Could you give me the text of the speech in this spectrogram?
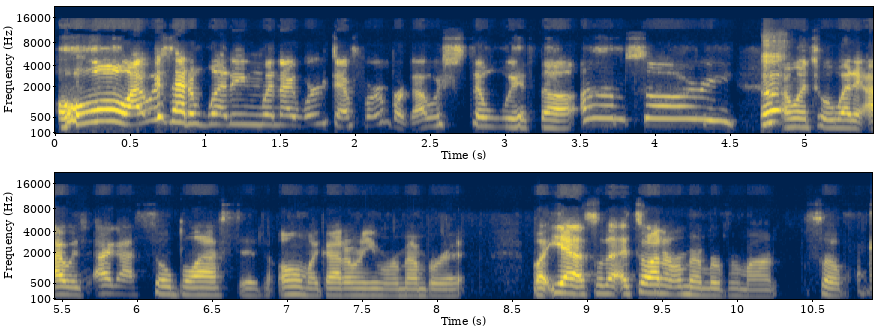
Oh, I was at a wedding when I worked at Fernberg. I was still with. uh I'm sorry. Uh. I went to a wedding. I was. I got so blasted. Oh my god, I don't even remember it. But yeah, so that so I don't remember Vermont. So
